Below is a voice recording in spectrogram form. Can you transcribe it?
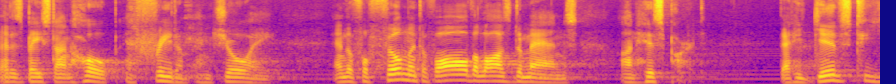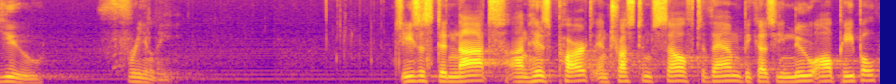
that is based on hope and freedom and joy and the fulfillment of all the law's demands on His part that He gives to you freely. Jesus did not, on His part, entrust Himself to them because He knew all people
